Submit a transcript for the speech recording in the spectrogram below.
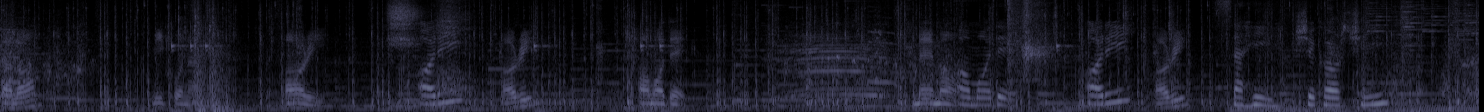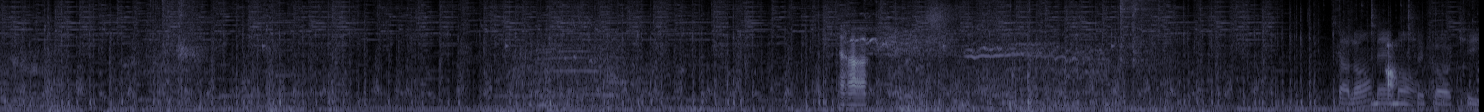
سلام می‌کنم آری آری؟ آری. آماده. معمار آماده. آری؟ آری. صحیح. شکارچی؟ Ah, سلام. معمار شکارچی.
